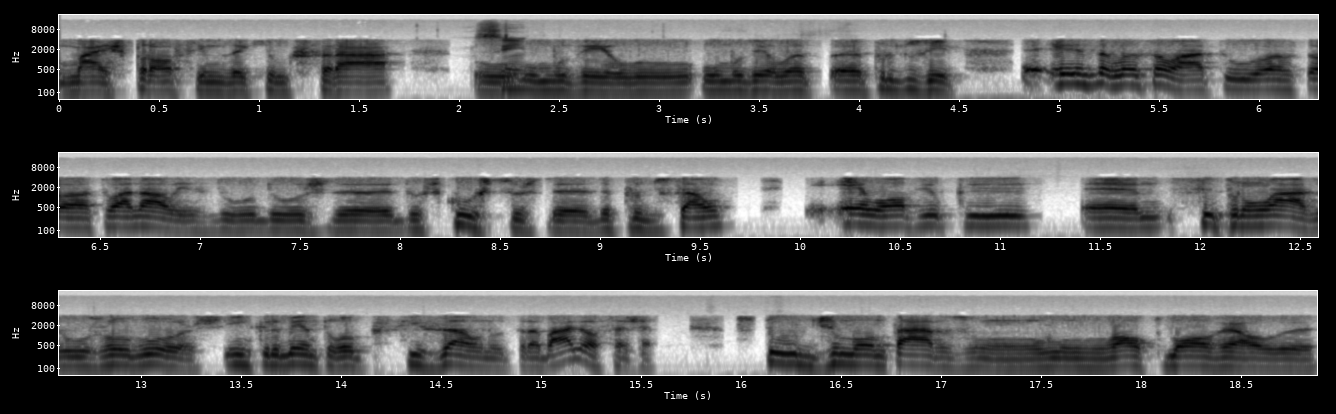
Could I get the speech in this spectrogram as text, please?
mais próximo daquilo que será o, o modelo, o modelo a, a, produzir. Em relação à tua, à tua análise do, dos, de, dos custos de, de, produção, é óbvio que um, se por um lado os robôs incrementam a precisão no trabalho, ou seja, se tu desmontares um, um automóvel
